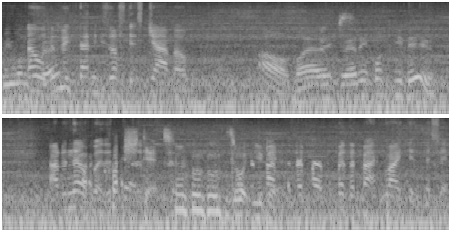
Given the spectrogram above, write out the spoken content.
We want Oh, to the Big Daddy's lost its Jamo. Oh, well, really? What did you do? I don't know, but the, Crushed the, it. That's what you but did. the, but the back light is missing.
